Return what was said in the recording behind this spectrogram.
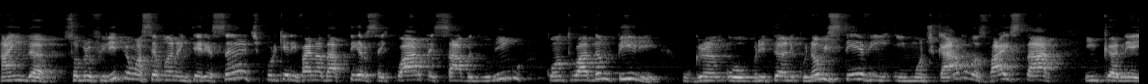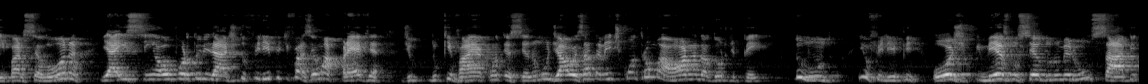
Ainda sobre o Felipe, é uma semana interessante, porque ele vai nadar terça e quarta e sábado e domingo contra o Adam Peary. O, o britânico não esteve em, em Monte Carlo, vai estar em Canet e Barcelona, e aí sim a oportunidade do Felipe de fazer uma prévia de, do que vai acontecer no Mundial, exatamente contra o maior nadador de peito do mundo. E o Felipe, hoje, mesmo sendo o número um, sabe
